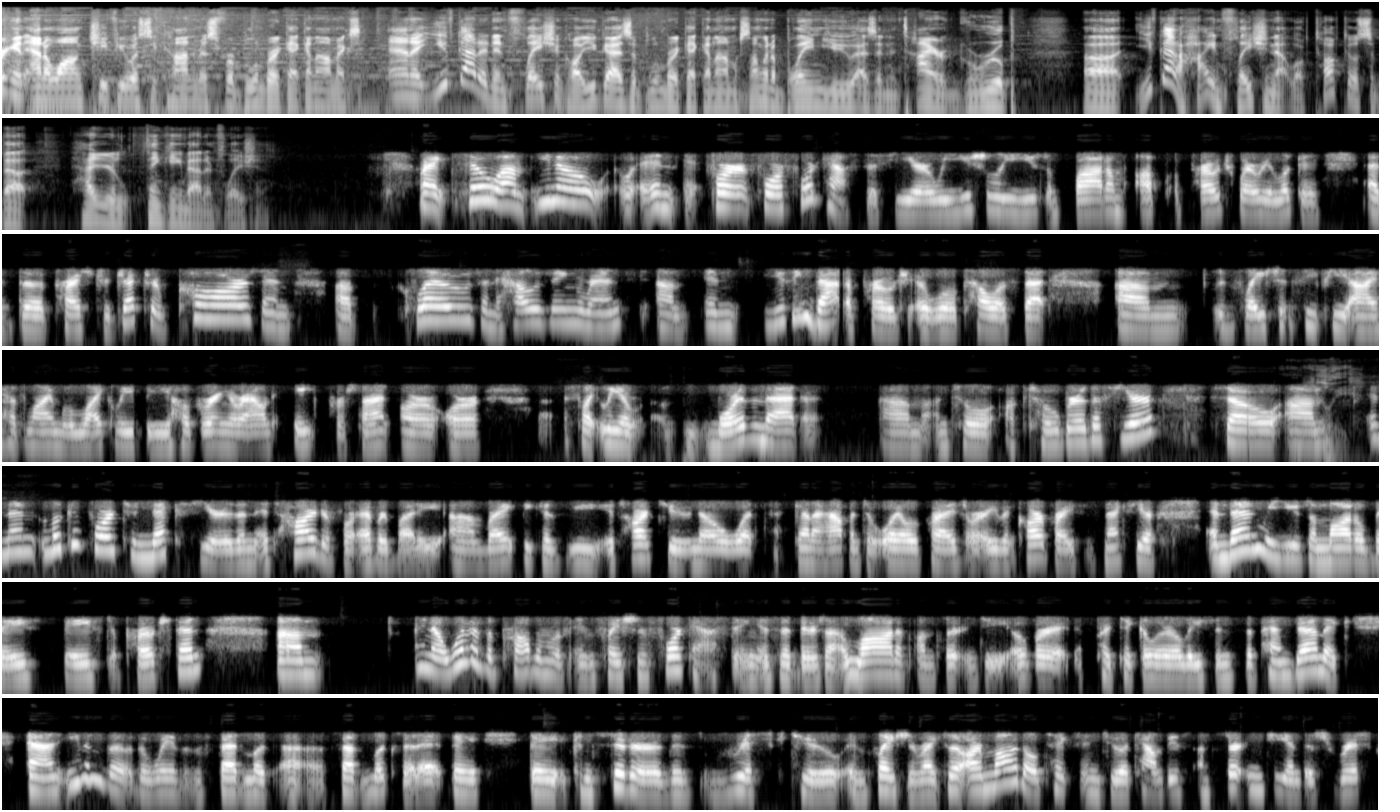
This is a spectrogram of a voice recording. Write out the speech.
bring in Anna Wong, Chief U.S. Economist for Bloomberg Economics. Anna, you've got an inflation call. You guys at Bloomberg Economics, I'm going to blame you as an entire group. Uh, you've got a high inflation outlook. Talk to us about how you're thinking about inflation. Right. So, um, you know, and for for forecast this year, we usually use a bottom up approach where we look at, at the price trajectory of cars and uh, clothes and housing rents. Um, and using that approach, it will tell us that um, inflation CPI headline will likely be hovering around 8% or, or slightly more than that um, until October this year. So, um, really? and then looking forward to next year, then it's harder for everybody, um, right? Because we, it's hard to know what's going to happen to oil price or even car prices next year. And then we use a model based based approach then. Um, you know, one of the problems with inflation forecasting is that there's a lot of uncertainty over it, particularly since the pandemic, and even the the way that the Fed look uh, Fed looks at it, they they consider this risk to inflation, right? So our model takes into account this uncertainty and this risk,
